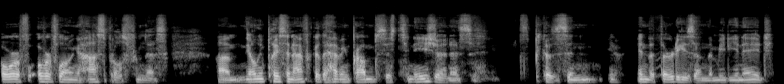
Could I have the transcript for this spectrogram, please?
over, overflowing hospitals from this. Um, the only place in Africa that's having problems is Tunisia, and it's, it's because it's in you know in the 30s and the median age.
